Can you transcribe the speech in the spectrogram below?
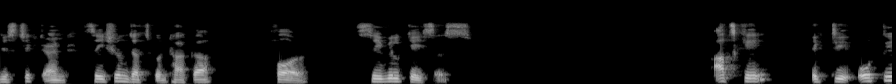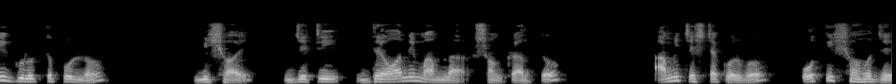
district and session জাজ court Dhaka for civil cases আজকে একটি অতি গুরুত্বপূর্ণ বিষয় যেটি দেওয়ানি মামলা সংক্রান্ত। আমি চেষ্টা করব অতি সহজে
